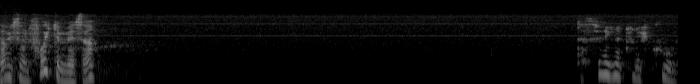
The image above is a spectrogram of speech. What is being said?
Cool, da habe ich so ein Feuchtemesser. Das finde ich natürlich cool.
